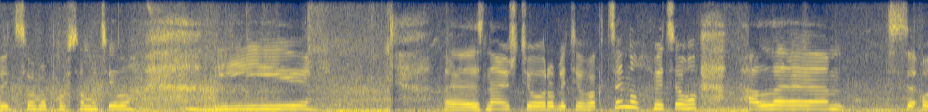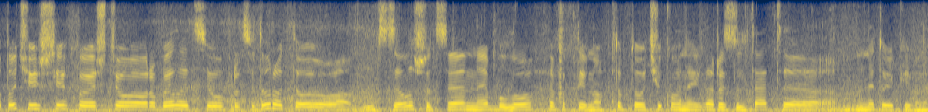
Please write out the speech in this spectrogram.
від цього по всьому тілу. І е, знаю, що роблять вакцину від цього, але з оточуючих, що робили цю процедуру, то сказали, що це не було ефективно. Тобто очікуваний результат е, не той, який вони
